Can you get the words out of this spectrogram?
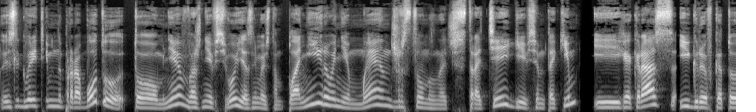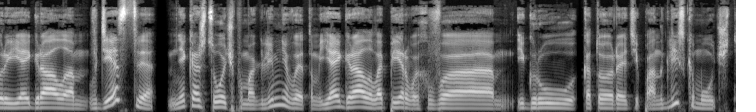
Но если говорить именно про работу, то мне важнее всего, я занимаюсь там планированием, менеджерством, значит, стратегией, всем таким. И как раз игры, в которые я играла в детстве, мне кажется, очень помогли мне в этом. Я играла, во-первых, в игру, которая типа английскому учит.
